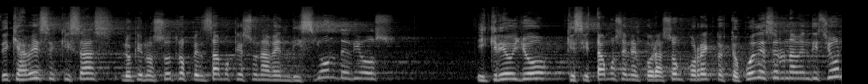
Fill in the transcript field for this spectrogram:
de que a veces quizás lo que nosotros pensamos que es una bendición de Dios, y creo yo que si estamos en el corazón correcto, esto puede ser una bendición,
